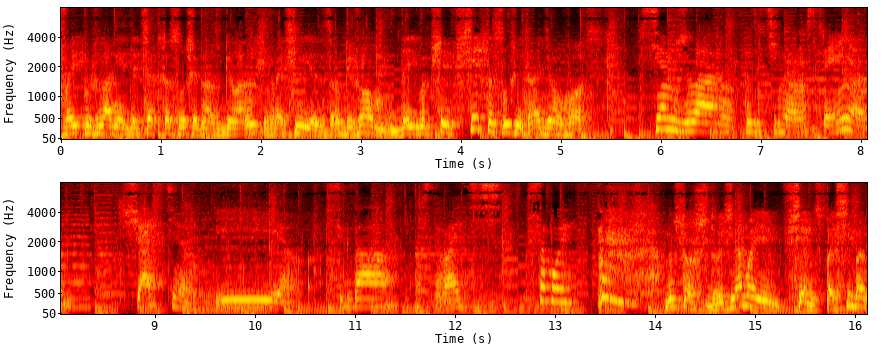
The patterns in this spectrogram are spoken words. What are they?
Твои пожелания для тех, кто слушает нас в Беларуси, в России, за рубежом, да и вообще все, кто слушает радио ВОЗ. Всем желаю позитивного настроения, счастья и всегда оставайтесь с собой. Ну что ж, друзья мои, всем спасибо,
